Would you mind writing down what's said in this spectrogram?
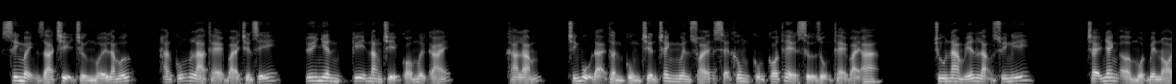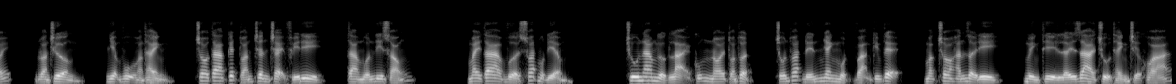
sinh mệnh giá trị chừng mười lăm ức, hắn cũng là thẻ bài chiến sĩ, tuy nhiên kỹ năng chỉ có mười cái. Khá lắm, chính vụ đại thần cùng chiến tranh nguyên soái sẽ không cũng có thể sử dụng thẻ bài a. Chu nam yên lặng suy nghĩ, chạy nhanh ở một bên nói, đoàn trường nhiệm vụ hoàn thành, cho ta kết toán chân chạy phí đi, ta muốn đi sóng. May ta vừa soát một điểm. Chu nam ngược lại cũng nói toán thuật, trốn thoát đến nhanh một vạn kim tệ, mặc cho hắn rời đi, mình thì lấy ra chủ thành chìa khóa,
